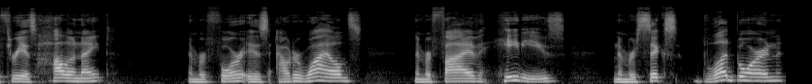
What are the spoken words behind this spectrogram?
three is Hollow Knight. Number four is Outer Wilds. Number five, Hades. Number six, Bloodborne.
